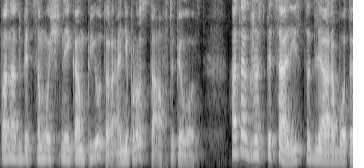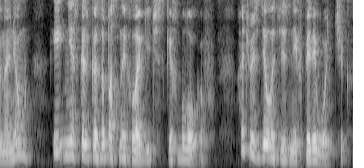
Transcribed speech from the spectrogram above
понадобится мощный компьютер, а не просто автопилот, а также специалисты для работы на нем и несколько запасных логических блоков. Хочу сделать из них переводчик.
